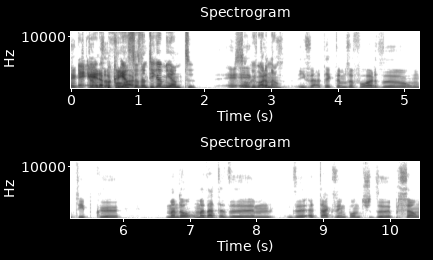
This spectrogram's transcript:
É- é que É- estamos Era para falar- crianças antigamente. É- Só é que agora não. Exato, é que estamos a falar de um tipo que mandou uma data de, de ataques em pontos de pressão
